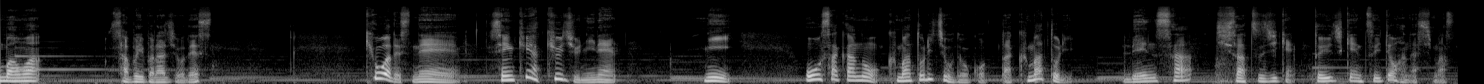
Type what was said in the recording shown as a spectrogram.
んばんは。サブイバラジオです。今日はですね1992年に大阪の熊取町で起こった熊取連鎖自殺事件という事件についてお話しします。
